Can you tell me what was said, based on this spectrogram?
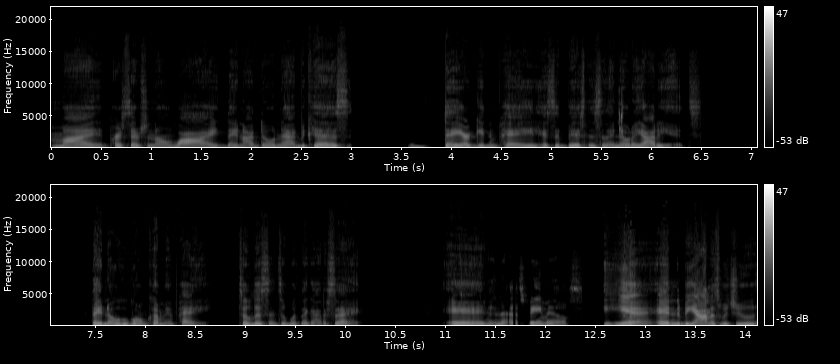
my perception on why they're not doing that because they are getting paid. It's a business and they know the audience. They know who gonna come and pay to listen to what they gotta say. And, and that's females. Yeah, and to be honest with you,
